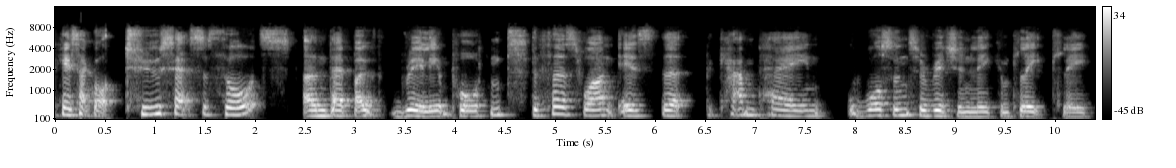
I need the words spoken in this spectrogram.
Okay, so I've got two sets of thoughts, and they're both really important. The first one is that the campaign wasn't originally completely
